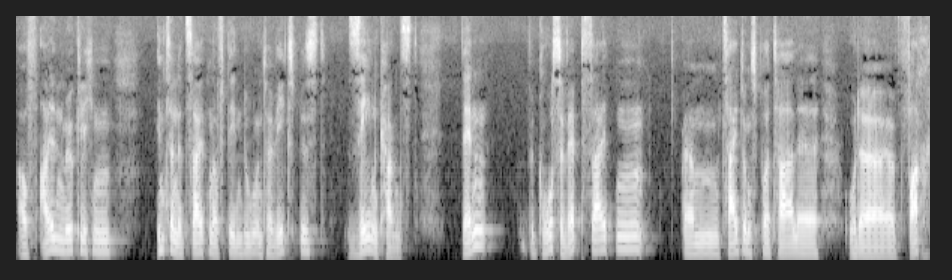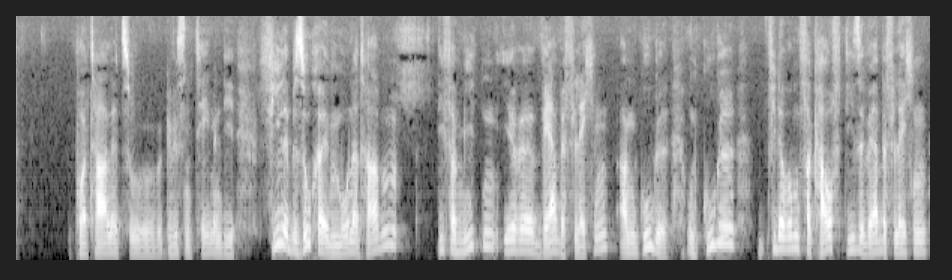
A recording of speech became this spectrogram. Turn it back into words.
auf allen möglichen Internetseiten, auf denen du unterwegs bist, sehen kannst. Denn große Webseiten, ähm, Zeitungsportale oder Fachportale zu gewissen Themen, die viele Besucher im Monat haben, die vermieten ihre Werbeflächen an Google. Und Google wiederum verkauft diese Werbeflächen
